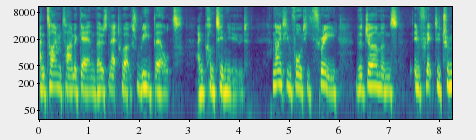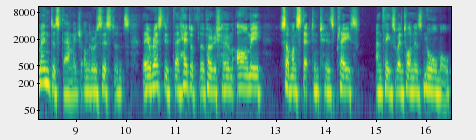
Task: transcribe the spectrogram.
And time and time again, those networks rebuilt and continued. 1943, the Germans inflicted tremendous damage on the resistance. They arrested the head of the Polish Home Army. Someone stepped into his place and things went on as normal.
